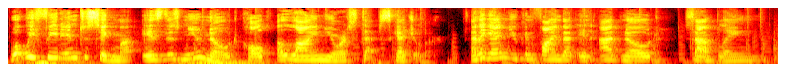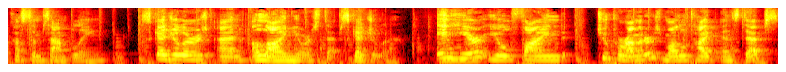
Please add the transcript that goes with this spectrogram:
What we feed into Sigma is this new node called Align Your Step Scheduler. And again, you can find that in Add Node, Sampling, Custom Sampling, Schedulers, and Align Your Step Scheduler. In here, you'll find two parameters, model type and steps.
